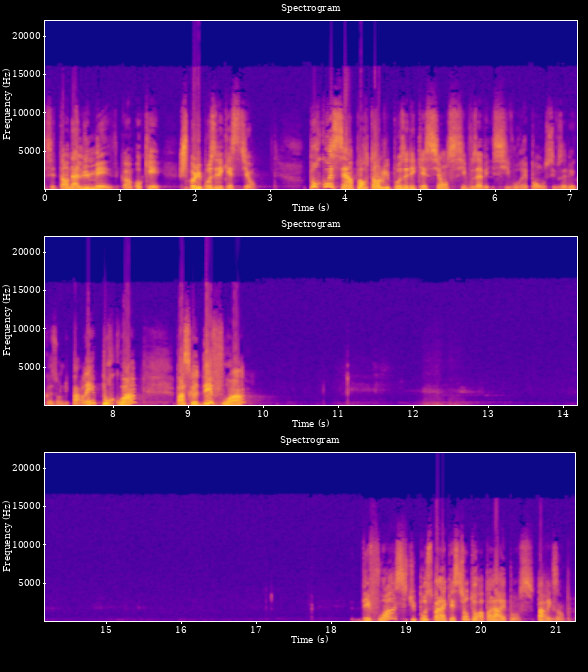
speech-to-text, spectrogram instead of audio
C'est le temps d'allumer, comme ok, je peux lui poser des questions. Pourquoi c'est important de lui poser des questions si vous avez, si vous répond ou si vous avez l'occasion de lui parler? Pourquoi? Parce que des fois, des fois, si tu poses pas la question, tu n'auras pas la réponse. Par exemple,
